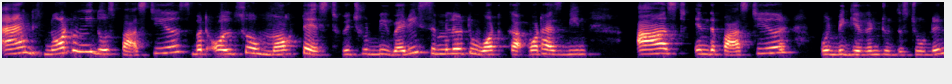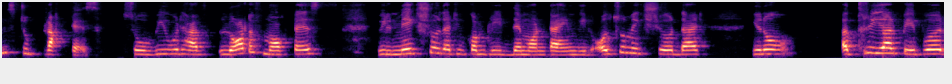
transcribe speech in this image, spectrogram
And not only those past years, but also mock test, which would be very similar to what, what has been asked in the past year, would be given to the students to practice. So we would have a lot of mock tests. We'll make sure that you complete them on time. We'll also make sure that you know a 3 hour paper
